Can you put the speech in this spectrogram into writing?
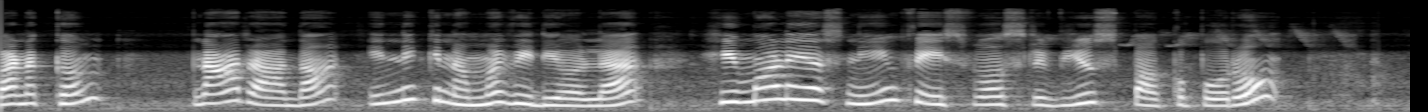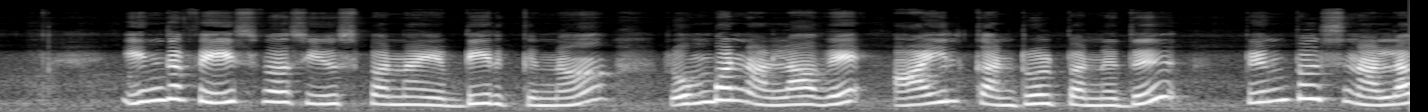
வணக்கம். நான் ராதா. இன்றைக்கி நம்ம வீடியோவில் Himalaya's neem face wash reviews பார்க்க போகிறோம் இந்த ஃபேஸ் வாஷ் யூஸ் பண்ணால் எப்படி இருக்குன்னா ரொம்ப நல்லாவே ஆயில் கண்ட்ரோல் பண்ணுது பிம்பிள்ஸ் நல்லா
